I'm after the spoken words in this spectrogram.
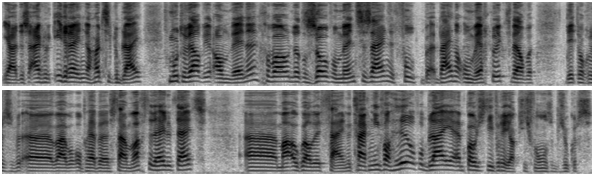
Ja, dus eigenlijk iedereen hartstikke blij. We moeten wel weer aan wennen. Gewoon dat er zoveel mensen zijn. Het voelt bijna onwerkelijk. Terwijl we dit toch eens uh, waar we op hebben staan wachten de hele tijd. Uh, maar ook wel weer fijn. We krijgen in ieder geval heel veel blije en positieve reacties van onze bezoekers.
